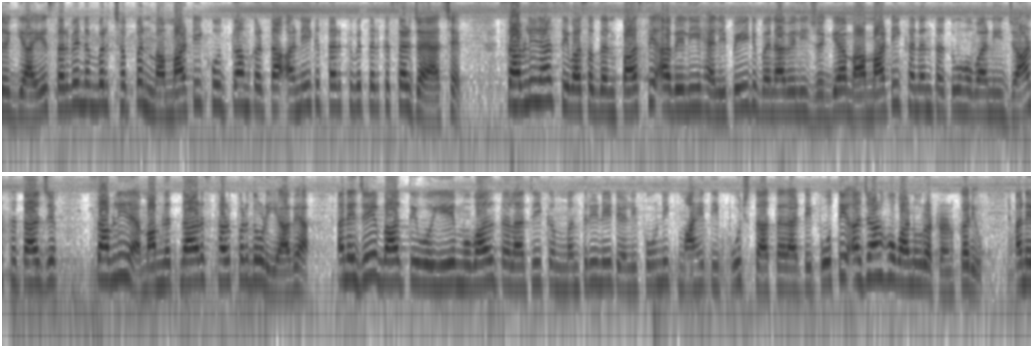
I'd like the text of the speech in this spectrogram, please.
જગ્યાએ સર્વે નંબર છપ્પનમાં માટી ખોદકામ કરતા અનેક તર્ક વિતર્ક સર્જાયા છે. સાવલીના સેવા સદન પાસે આવેલી હેલીપેડ બનાવેલી જગ્યામાં માટી ખનન થતું હોવાની જાણ થતાં જ સાવલીના મામલતદાર સ્થળ પર દોડી આવ્યા અને જે બાદ તેઓએ મોબાઈલ તલાટી મંત્રીને ટેલિફોનિક માહિતી પૂછતા તલાટી પોતે અજાણ હોવાનું રટણ કર્યું અને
